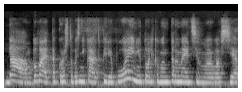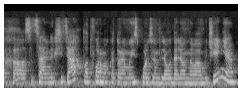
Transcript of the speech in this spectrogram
Да, бывает такое, что возникают перебои не только в интернете, но и во всех э, социальных сетях, платформах, которые мы используем для удаленного обучения.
